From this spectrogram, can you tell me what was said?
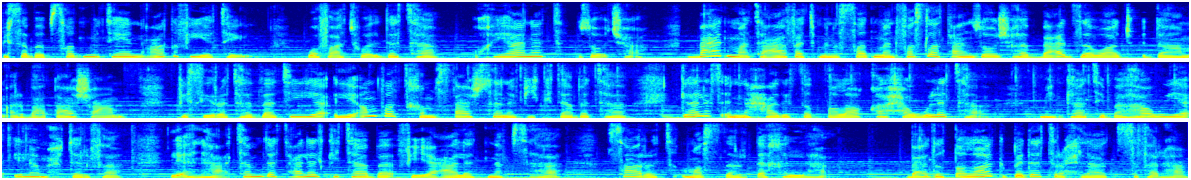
بسبب صدمتين عاطفيتين وفاة والدتها وخيانة زوجها. بعد ما تعافت من الصدمة انفصلت عن زوجها بعد زواج دام 14 عام. في سيرتها الذاتية اللي أمضت 15 سنة في كتابتها قالت إن حادثة طلاقها حولتها من كاتبة هاوية إلى محترفة لأنها اعتمدت على الكتابة في إعالة نفسها صارت مصدر دخل لها بعد الطلاق بدت رحلات سفرها.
